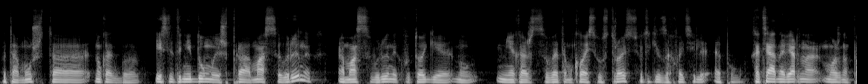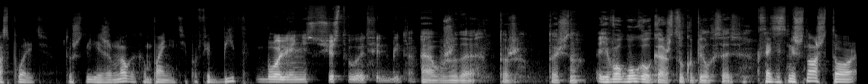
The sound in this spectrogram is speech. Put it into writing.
потому что, ну, как бы, если ты не думаешь про массовый рынок, а массовый рынок в итоге, ну, мне кажется, в этом классе устройств все-таки захватили Apple. Хотя, наверное, можно поспорить, потому что есть же много компаний, типа Fitbit. Более не существует Fitbit. А, уже да, тоже. Точно. Его Google, кажется, купил, кстати. Кстати, смешно, что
